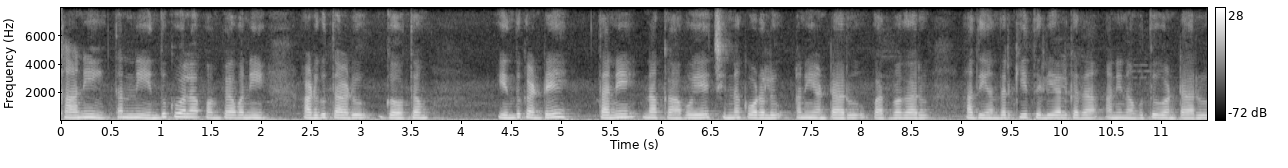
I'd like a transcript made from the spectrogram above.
కానీ తనని ఎందుకు అలా పంపావని అడుగుతాడు గౌతమ్. ఎందుకంటే తనే నాకు కాబోయే చిన్న కోడలు అని అంటారు పద్మగారు అది అందరికీ తెలియాలి కదా అని నవ్వుతూ అంటారు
